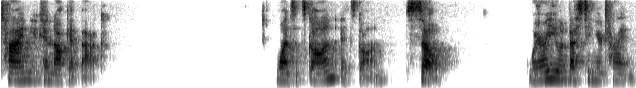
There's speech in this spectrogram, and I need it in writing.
Time you cannot get back. Once it's gone, it's gone. So, where are you investing your time?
